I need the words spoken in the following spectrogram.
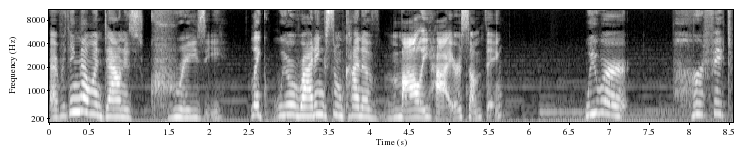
everything that went down is crazy. Like we were riding some kind of Molly high or something. We were perfect,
